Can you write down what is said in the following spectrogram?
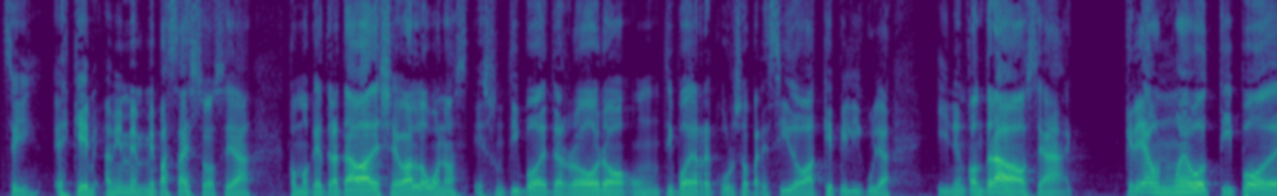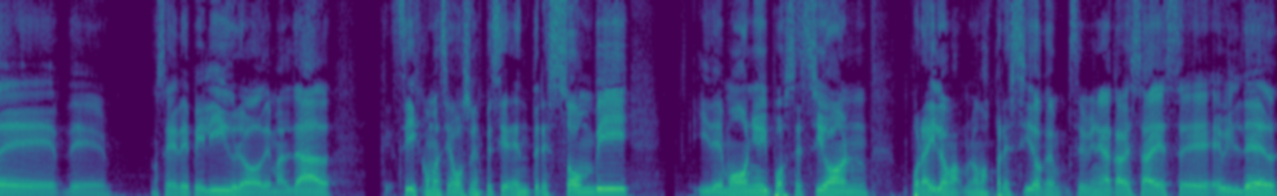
Sí, es que a mí me, me pasa eso, o sea, como que trataba de llevarlo, bueno, es- un tipo de terror o un tipo de recurso parecido a qué película, y no encontraba, o sea, crea un nuevo tipo de, de no sé, de peligro, de maldad. Sí, es como decías vos, una especie de entre zombie y demonio y posesión, por ahí lo más, lo más parecido que se me viene a la cabeza es eh, Evil Dead.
